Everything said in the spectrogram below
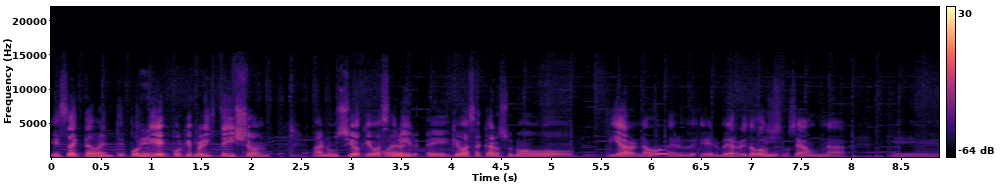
Exactamente. ¿Por Sí, qué? Porque sí. PlayStation anunció que va a salir, eh, que va a sacar su nuevo VR, ¿no? El, el VR2, Sí. o sea, una eh,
